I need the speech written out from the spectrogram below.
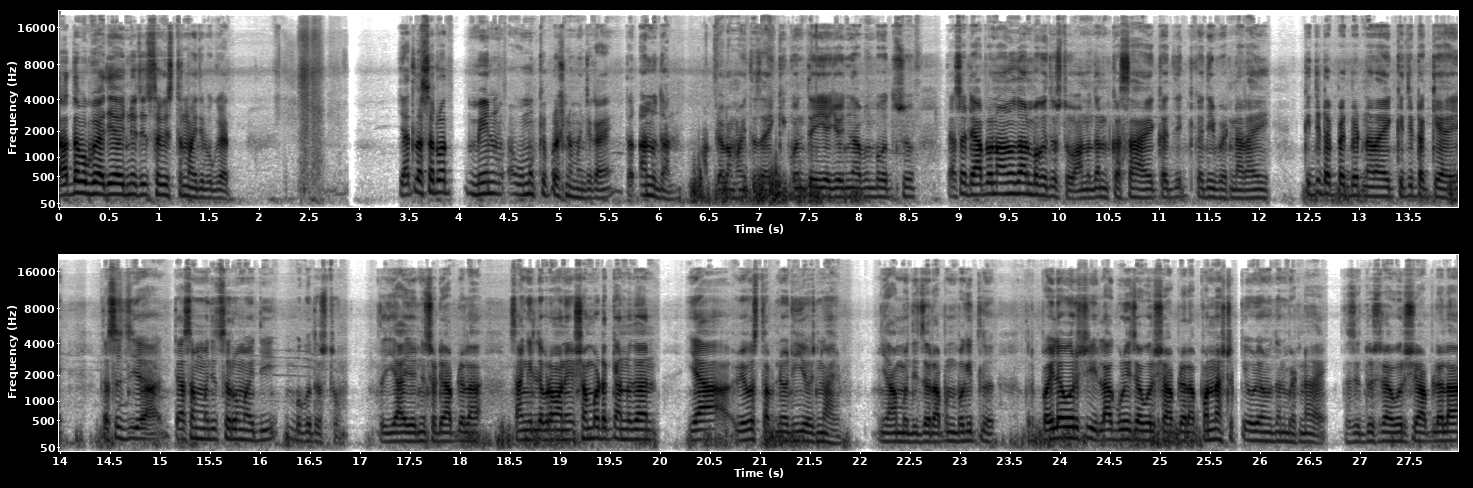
तर आता बघूयात या योजनेची सविस्तर माहिती बघूयात. यातला सर्वात मेन व मुख्य प्रश्न म्हणजे काय? तर अनुदान. आपल्याला माहीतच आहे की कोणत्याही योजना आपण बघत असतो त्यासाठी आपण अनुदान बघत असतो. अनुदान कसं आहे कधी कधी भेटणार आहे किती टप्प्यात भेटणार आहे किती टक्के आहे तसंच या त्या संबंधित सर्व माहिती बघत असतो. तर या योजनेसाठी आपल्याला सांगितल्याप्रमाणे शंभर टक्के अनुदान या व्यवस्थापनेवर ही योजना आहे. यामध्ये जर आपण बघितलं तर पहिल्या वर्षी लागवडीच्या वर्षी आपल्याला पन्नास टक्के एवढे अनुदान भेटणार आहे. तसेच दुसऱ्या वर्षी आपल्याला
